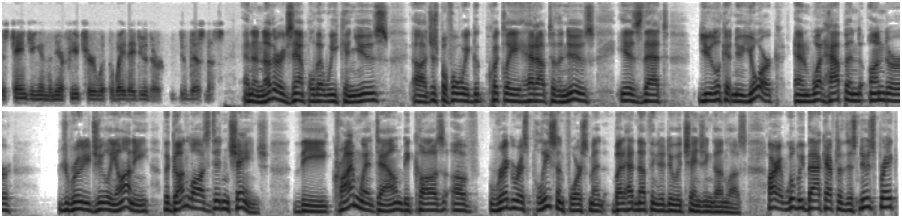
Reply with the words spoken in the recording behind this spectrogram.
is changing in the near future with the way they do their do business. And another example that we can use uh, just before we quickly head out to the news is that you look at New York and what happened under Rudy Giuliani, the gun laws didn't change. The crime went down because of rigorous police enforcement, but it had nothing to do with changing gun laws. All right, we'll be back after this news break.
